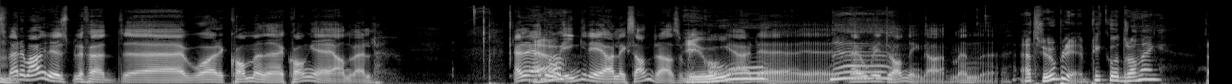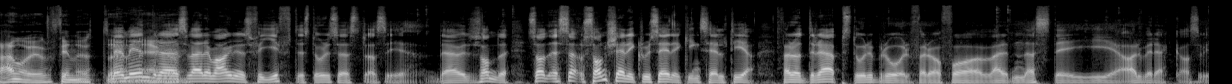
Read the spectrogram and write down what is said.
Sverre Magnus ble født. eh, vår kommende konge er han vel? Eller er det Ja. hun Ingrid Alexandra som blir Jo. konge? Er det, nei, hun blir dronning, da, men Jeg tror hun blir, blir ikke hun dronning. Det her må vi jo finne ut. eh, Med mindre. Sverre Magnus forgifter storesøstera si. Det er jo sånn, det, sånn, så, sånn skjer i Crusader Kings hele tida. For å drepe storebror for å få være den neste i arverekka osv.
